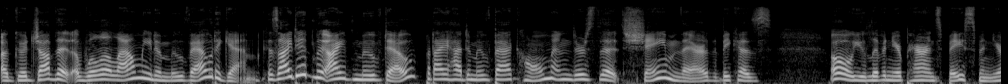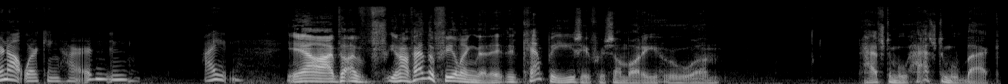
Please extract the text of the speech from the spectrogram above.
a good job that will allow me to move out again. Because I did, I moved out, but I had to move back home, and there's the shame there because, oh, you live in your parents' basement, you're not working hard. And I, Yeah, I've, I've, you know, I've had the feeling that it, it can't be easy for somebody who um, has to move has to move back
